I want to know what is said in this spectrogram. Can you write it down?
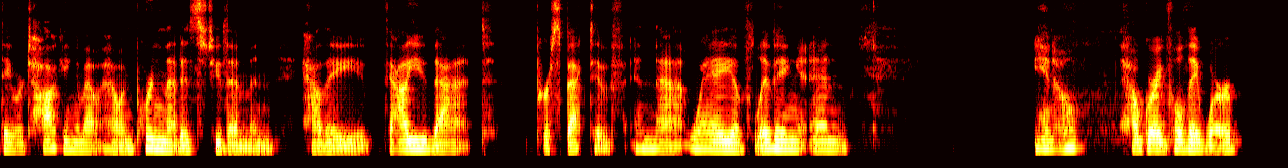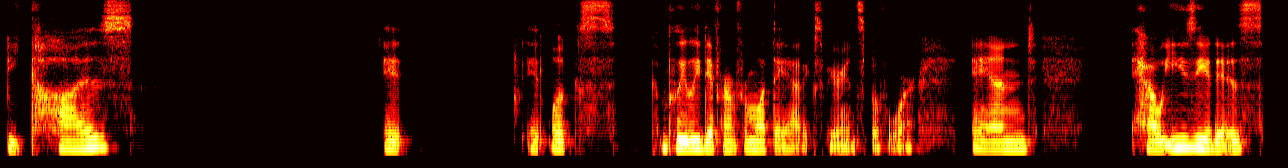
they were talking about how important that is to them and how they value that perspective and that way of living. And, you know, how grateful they were because it it looks completely different from what they had experienced before and how easy it is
